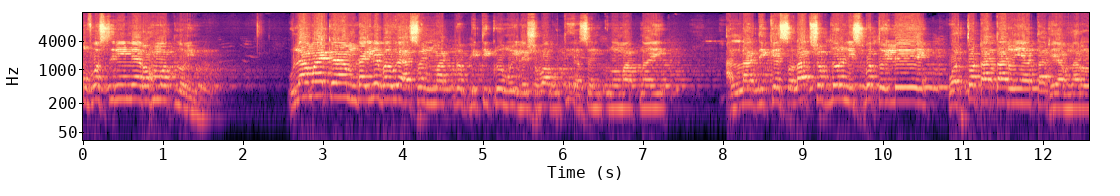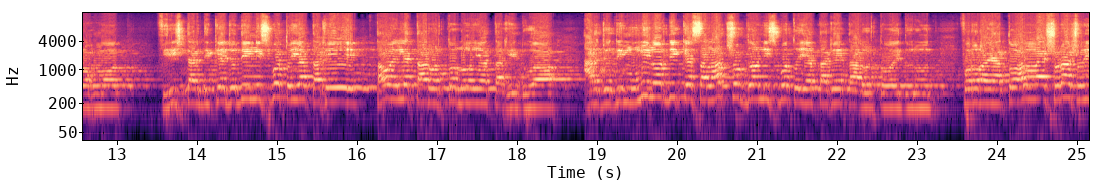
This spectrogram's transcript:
মুফসরিনে রহমত লইন উলামায় কেরাম ডাইনে বাবু আসেন, মাত্র ব্যতিক্রম হইলে সভাপতি আসেন, কোনো মাত নাই। আল্লাহর দিকে সলাৎ শব্দর নিসবত হইলে অর্থটা তার হইয়া থাকে আপনার রহমত। ফিরিস্তার দিকে যদি নিসবত হইয়া থাকে তাও তাহলে তার অর্থ লইয়া থাকে দুয়া। আর যদি মুমিনর দিকে সালাত শব্দ নিসবত হইয়া থাকে, তার অর্থ হয় দুরুদ। ফররায়া তো আল্লাহ সরাসরি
